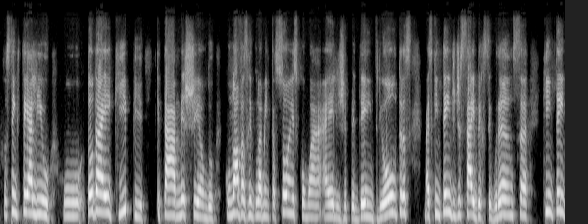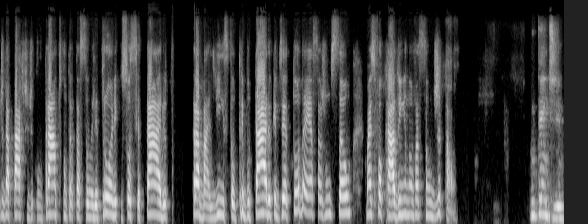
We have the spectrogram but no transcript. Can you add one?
Então, você tem que ter ali o, o toda a equipe que está mexendo com novas regulamentações, como a, a LGPD, entre outras, mas que entende de cibersegurança, que entende da parte de contratos, contratação eletrônica, societário, trabalhista, o tributário, quer dizer, toda essa junção, mais focado em inovação digital. Entendi.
